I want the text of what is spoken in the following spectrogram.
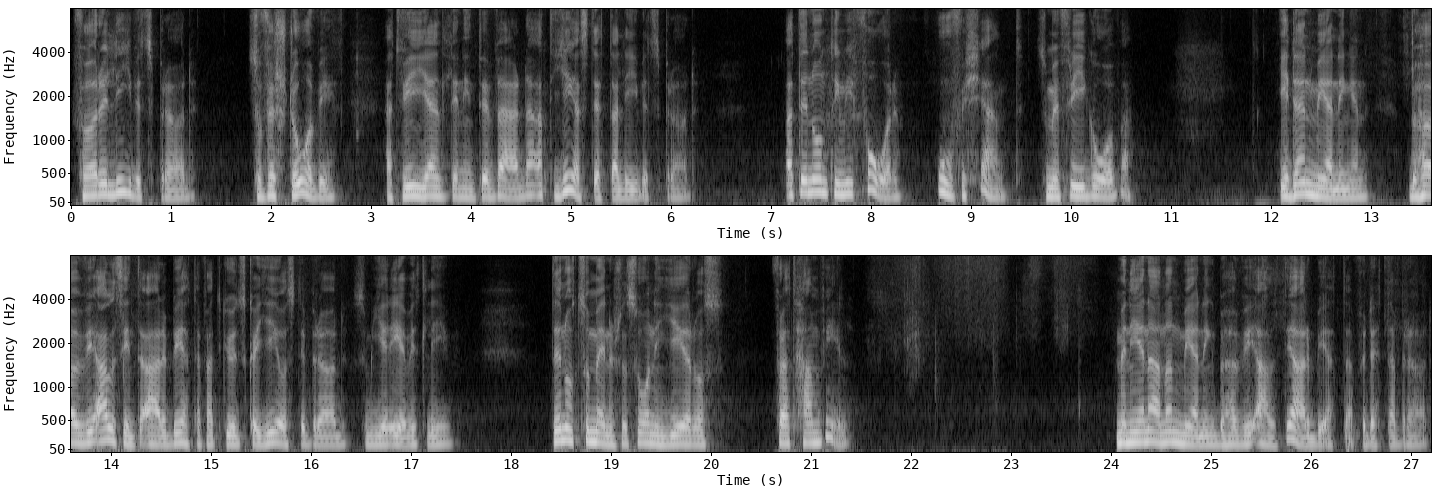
före livets bröd, så förstår vi att vi egentligen inte är värda att ges detta livets bröd. Att det är någonting vi får oförtjänt som en fri gåva. I den meningen behöver vi alls inte arbeta för att Gud ska ge oss det bröd som ger evigt liv. Det är något som Människosonen ger oss för att han vill. Men i en annan mening behöver vi alltid arbeta för detta bröd.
